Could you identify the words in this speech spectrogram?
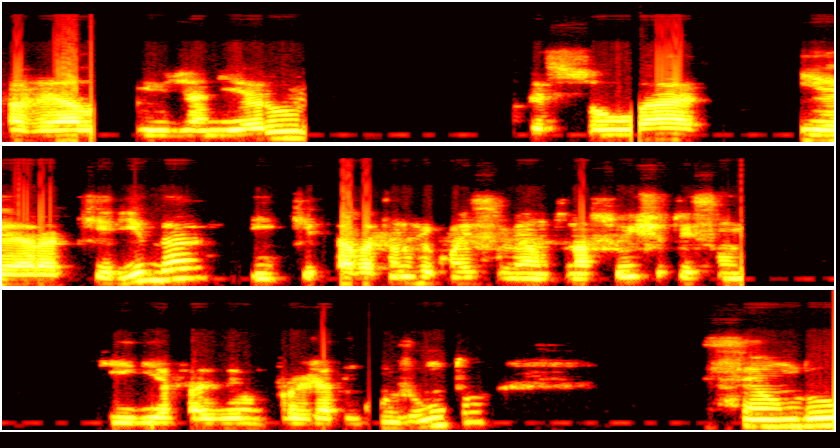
favela do Rio de Janeiro pessoa que era querida e que estava tendo reconhecimento na sua instituição que iria fazer um projeto em conjunto, sendo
